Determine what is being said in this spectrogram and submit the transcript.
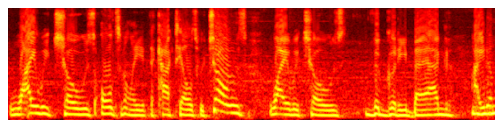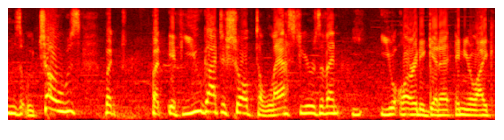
why we chose ultimately the cocktails we chose, why we chose the goodie bag Mm-hmm. items that we chose. But but if you got to show up to last year's event, you already get it, and you're like,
